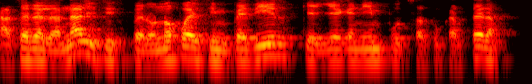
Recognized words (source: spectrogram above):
hacer el análisis, pero no puedes impedir que lleguen inputs a tu cartera.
